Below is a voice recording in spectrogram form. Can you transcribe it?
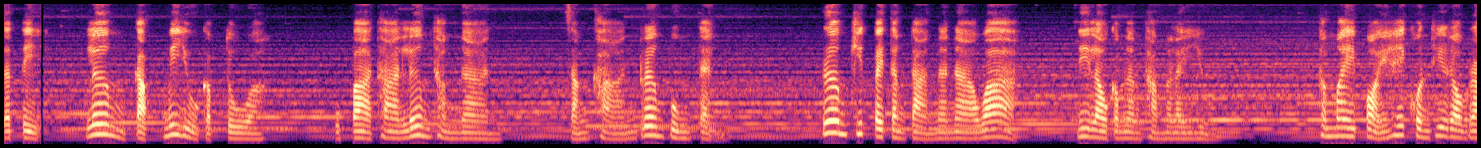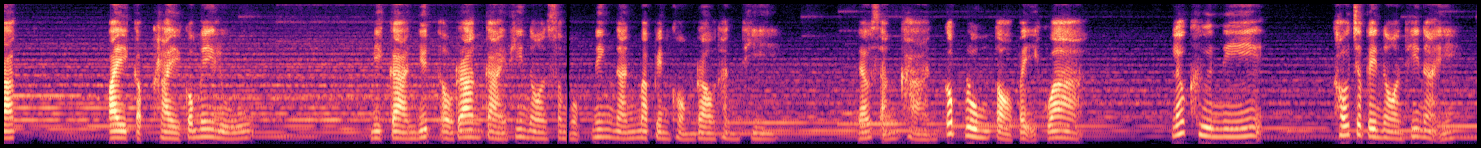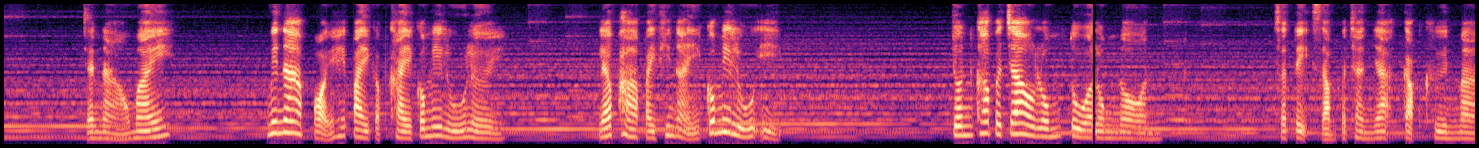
สติเริ่มกลับไม่อยู่กับตัว อุปาทานเริ่มทำงาน สังขารเริ่มปรุงแต่ง เริ่มคิดไปต่างๆ นานาว่า นี่เรากำลังทำอะไรอยู่ทำไมปล่อยให้คนที่เรารัก ไปกับใครก็ไม่รู้ มีการยึดเอาร่างกายที่นอนสงบนิ่งนั้นมาเป็นของเราทันที แล้วสังขารก็ปรุงต่อไปอีกว่า แล้วคืนนี้ เขาจะไปนอนที่ไหน จะหนาวไหม ไม่น่าปล่อยให้ไปกับใครก็ไม่รู้เลย แล้วพาไปที่ไหนก็ไม่รู้อีก จนข้าพเจ้าล้มตัวลงนอน สติสัมปชัญญะกลับคืนมา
